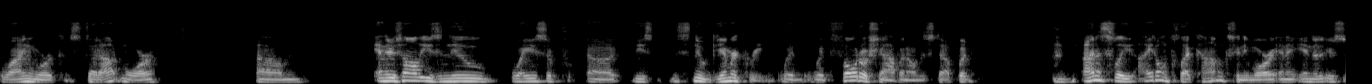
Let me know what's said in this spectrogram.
line work stood out more. Um, and there's all these new ways of uh, these this new gimmickry with with Photoshop and all this stuff. But honestly, I don't collect comics anymore, and and there's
